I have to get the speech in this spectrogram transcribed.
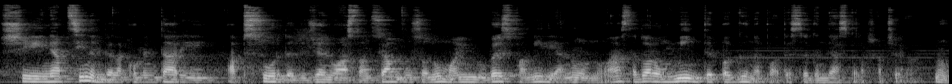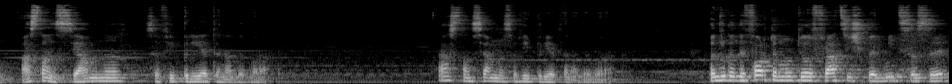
Și ne abținem de la comentarii absurde de genul asta înseamnă să nu mai iubesc familia. Nu, nu. Asta doar o minte păgână poate să gândească la așa ceva. Nu. Asta înseamnă să fii prieten adevărat. Asta înseamnă să fii prieten adevărat. Pentru că de foarte multe ori frații își permit să se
